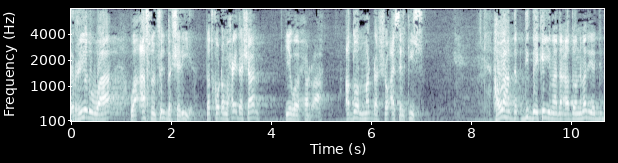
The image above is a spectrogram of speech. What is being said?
xorriyadu waa waa aslun fi lbashariya dadkao dhan waxay dhashaan iyagoo xor ah. Addoon ma dhasho asalkiisu. Hawlahan dib bay ka yimaadaan. Addoonnimadiiyo dib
